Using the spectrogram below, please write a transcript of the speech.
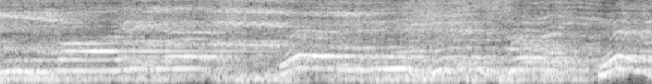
İhbarıyla sen mutlusun.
